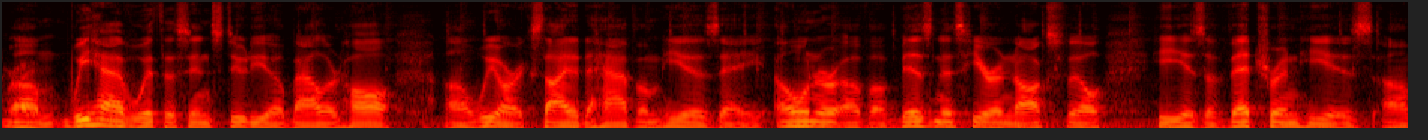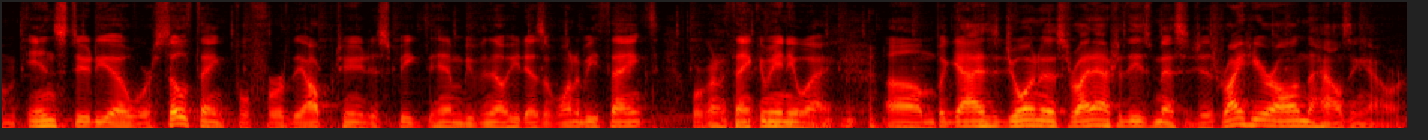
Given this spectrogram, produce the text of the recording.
Right. Um, we have with us in studio Ballard Hall. Uh, we are excited to have him. He is a owner of a business here in Knoxville. He is a veteran. He is um, in studio. We're so thankful for the opportunity to speak to him, even though he doesn't want to be thanked. We're going to thank him anyway. Um, but guys, join us right after these messages, right here on the Housing Hour.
